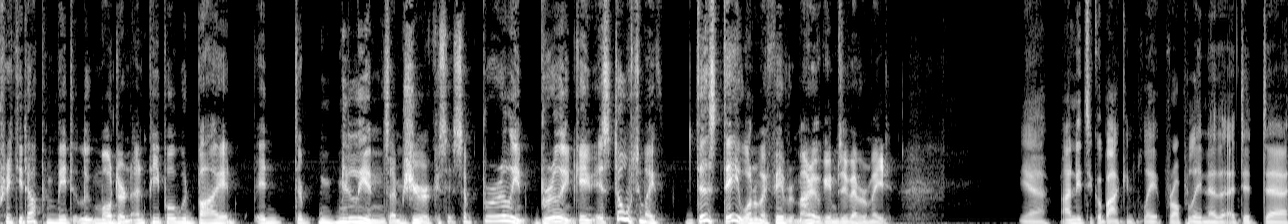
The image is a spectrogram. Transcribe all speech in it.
prettied up and made it look modern, and people would buy it in their millions, I'm sure, because it's a brilliant, brilliant game. It's still to my this day one of my favorite Mario games they've ever made. Yeah, I need to go back and play it properly now that I did. Uh,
